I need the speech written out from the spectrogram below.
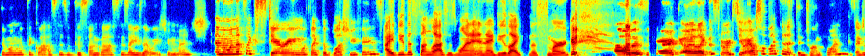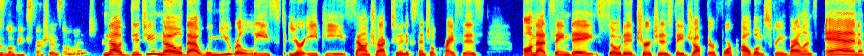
The one with the glasses, with the sunglasses, I use that way too much. And the one that's like staring with like the blushy face. I do the sunglasses one and I do like the smirk. oh, the smirk. Oh, I like the smirk too. I also like the, the drunk one because I just love the expression so much. now, did you know that when you released your EP soundtrack to an existential crisis, on that same day, so did CHVRCHES. They dropped their fourth album, Screen Violence, and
